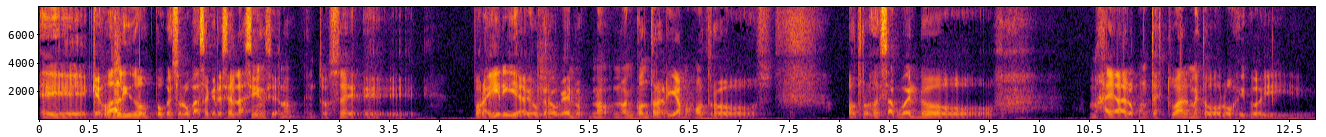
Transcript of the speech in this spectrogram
eh, que es válido, porque eso es lo que hace crecer la ciencia, ¿no? Entonces, eh, por ahí iría. Yo creo que no, no encontraríamos otros, otros desacuerdos más allá de lo contextual, metodológico y,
